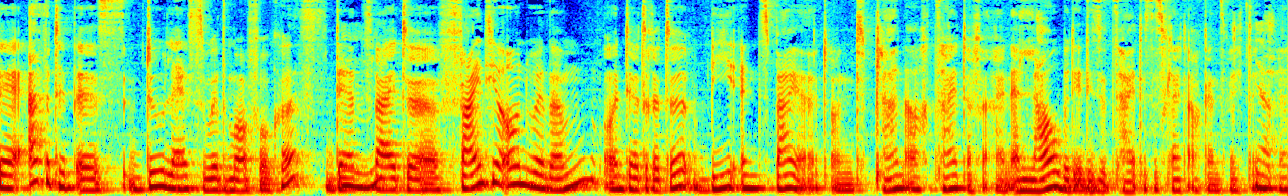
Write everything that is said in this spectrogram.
Der erste Tipp ist Do less with more focus. Der mhm. zweite Find your own rhythm. Und der dritte Be inspired. Und plan auch Zeit dafür ein. Erlaube dir diese Zeit. Das ist vielleicht auch ganz wichtig. Ja, ja.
